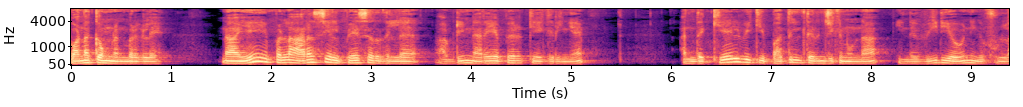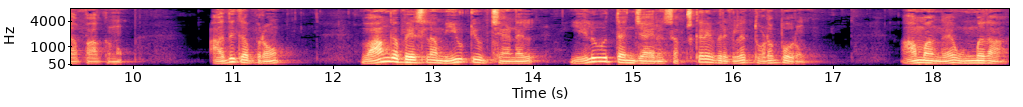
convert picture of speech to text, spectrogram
வணக்கம் நண்பர்களே. நான் ஏன் இப்போல்லாம் அரசியல் பேசுகிறதில்ல அப்படின்னு நிறைய பேர் கேட்குறீங்க அந்த கேள்விக்கு பதில் தெரிஞ்சுக்கணுன்னா இந்த வீடியோவை நீங்கள் ஃபுல்லாக பார்க்கணும். அதுக்கப்புறம் வாங்க பேசலாம் யூடியூப் சேனல் எழுபத்தஞ்சாயிரம் சப்ஸ்கிரைபர்களை தொடப்போகிறோம் ஆமாங்க உண்மைதான்.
